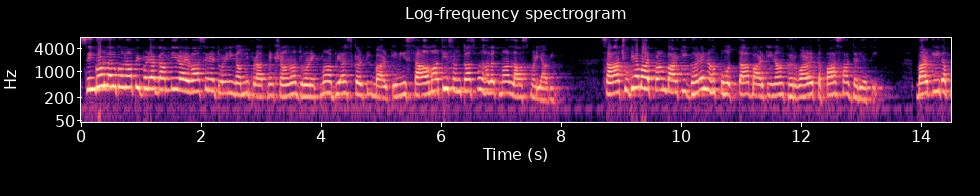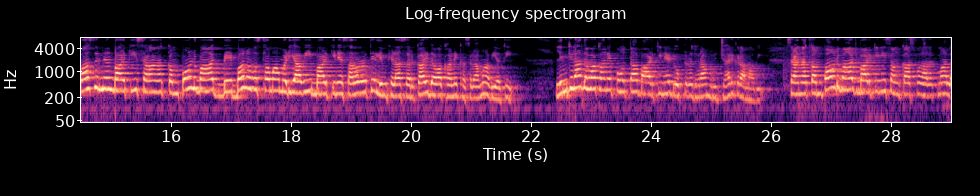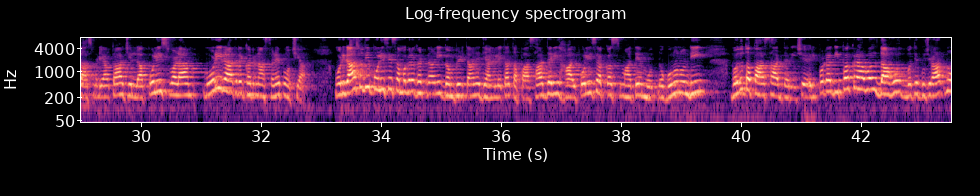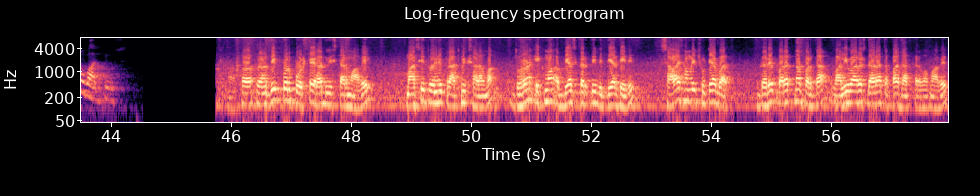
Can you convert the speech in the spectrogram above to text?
સિંગોડ તાલુકાના પીપળિયા ગામની રહેવાસી અને તોયણી ગામની પ્રાથમિક શાળાના ધોરણ એકમાં અભ્યાસ કરતી બાળકીની શાળામાંથી શંકાસ્પદ હાલતમાં લાશ મળી આવી. શાળા છૂટ્યા બાદ પણ બાળકી ઘરે ન પહોંચતા બાળકીના ઘરવાળાએ તપાસ હાથ ધરી હતી. બાળકીની તપાસ દરમિયાન બાળકી શાળાના કમ્પાઉન્ડમાં જ બેભાન અવસ્થામાં મળી આવી. બાળકીને સારવાર અર્થે લીમખેડા સરકારી દવાખાને ખસેડવામાં આવી હતી. લીમખેડા દવાખાને પહોંચતા બાળકીને ડોક્ટરો દ્વારા મૃત જાહેર કરવામાં આવી. શાળાના કમ્પાઉન્ડમાં જ બાળકીની શંકાસ્પદ હાલતમાં લાશ મળી આવતા જિલ્લા પોલીસ વડા મોડી રાત્રે ઘટના સ્થળે પહોંચ્યા. મોડી રાત સુધી પોલીસે સમગ્ર ઘટનાની ગંભીરતાને ધ્યાને લેતા તપાસ હાથ ધરી. હાલ પોલીસે અકસ્માતે મોતનો ગુનો નોંધી વધુ તપાસ હાથ ધરી છે. રિપોર્ટર દીપક રાવલ, દાહોદ, મધ્ય ગુજરાતનો વાદ ન્યૂઝ. રણદીપપુર પોસ્ટે હદ વિસ્તારમાં આવેલ માસી તોયણી પ્રાથમિક શાળામાં ધોરણ એકમાં અભ્યાસ કરતી વિદ્યાર્થીની શાળા સમય છૂટ્યા બાદ ઘરે પરત ન ફરતા વાલી વારસ દ્વારા તપાસ હાથ કરવામાં આવે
